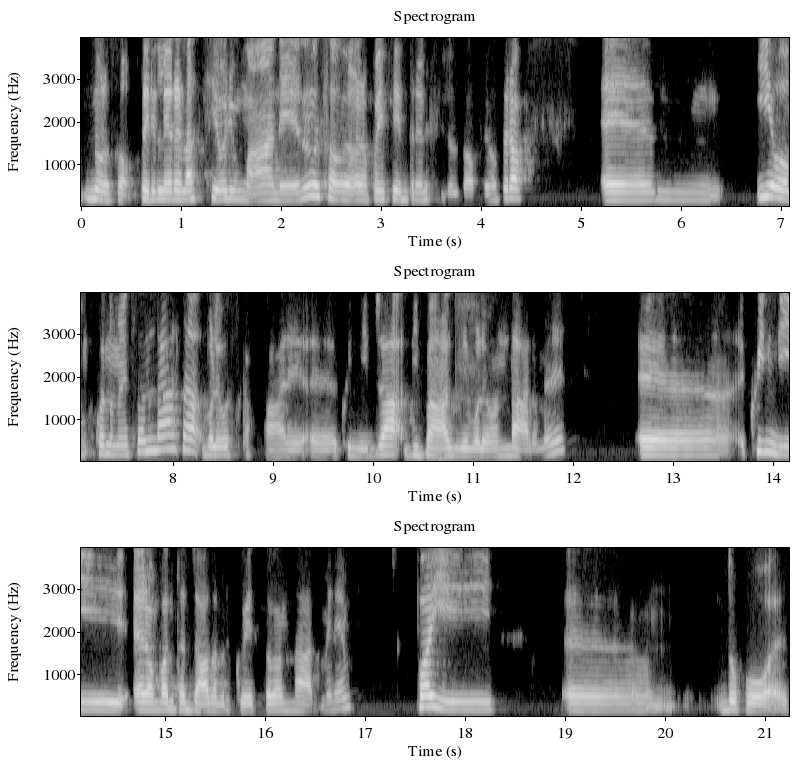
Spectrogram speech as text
non lo so, per le relazioni umane, non lo so, ora poi si entra nel filosofico, però ehm, io quando me ne sono andata volevo scappare, eh, quindi già di base volevo andarmene, eh, quindi ero avvantaggiata per questo ad andarmene. Poi ehm, dopo eh,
